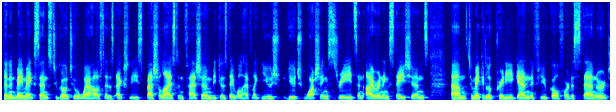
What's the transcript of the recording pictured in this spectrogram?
then it may make sense to go to a warehouse that is actually specialized in fashion because they will have like huge, huge washing streets and ironing stations um, to make it look pretty. Again, if you go for the standard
